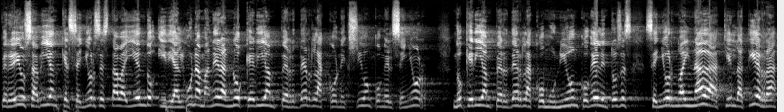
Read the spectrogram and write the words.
Pero ellos sabían que el Señor se estaba yendo y de alguna manera no querían perder la conexión con el Señor. No querían perder la comunión con Él. Entonces, Señor, no hay nada aquí en la tierra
